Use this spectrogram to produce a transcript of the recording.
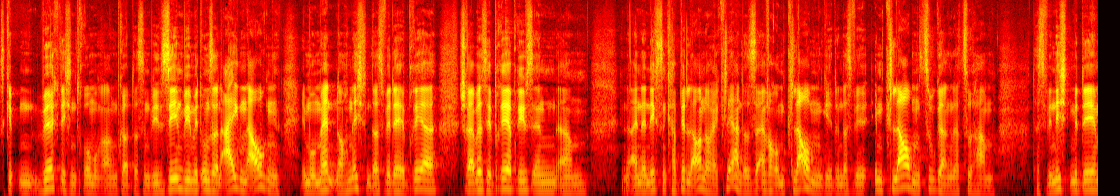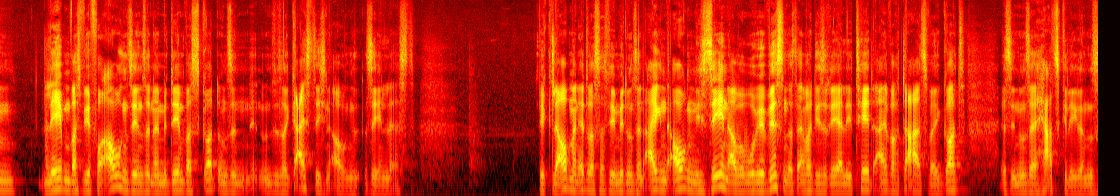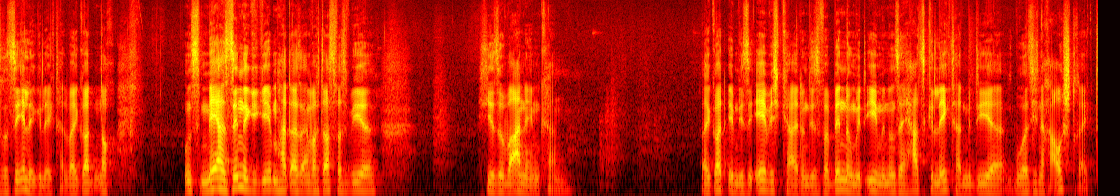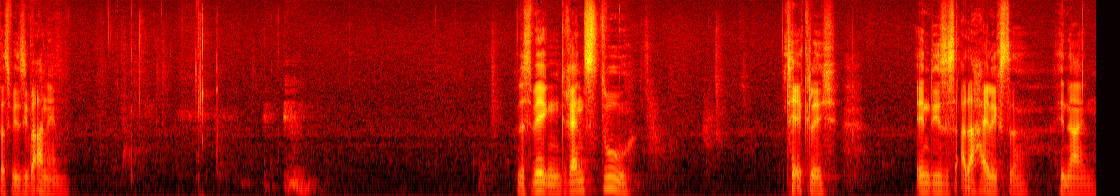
Es gibt einen wirklichen Drumraum Gottes und wir sehen wir mit unseren eigenen Augen im Moment noch nicht. Und das wird der Hebräer, Schreiber des Hebräerbriefs in, ähm, in einem der nächsten Kapitel auch noch erklären, dass es einfach um Glauben geht und dass wir im Glauben Zugang dazu haben. Dass wir nicht mit dem leben, was wir vor Augen sehen, sondern mit dem, was Gott uns in, in unseren geistlichen Augen sehen lässt. Wir glauben an etwas, das wir mit unseren eigenen Augen nicht sehen, aber wo wir wissen, dass einfach diese Realität einfach da ist, weil Gott es in unser Herz gelegt hat, in unsere Seele gelegt hat, weil Gott noch uns mehr Sinne gegeben hat als einfach das, was wir hier so wahrnehmen können. Weil Gott eben diese Ewigkeit und diese Verbindung mit ihm in unser Herz gelegt hat, mit dir, wo er sich nach ausstreckt, dass wir sie wahrnehmen. Deswegen rennst du täglich in dieses Allerheiligste hinein.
